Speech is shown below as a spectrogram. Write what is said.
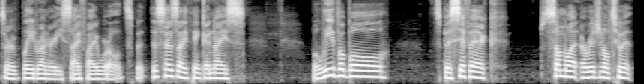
sort of Blade Runner-y sci-fi worlds. But this has I think a nice believable, specific, somewhat original to it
